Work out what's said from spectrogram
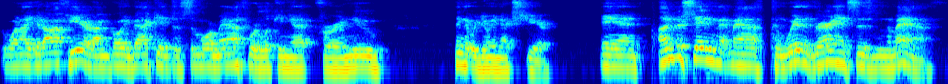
when I get off here, I'm going back into some more math we're looking at for a new thing that we're doing next year. And understanding that math and where the variance is in the math,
